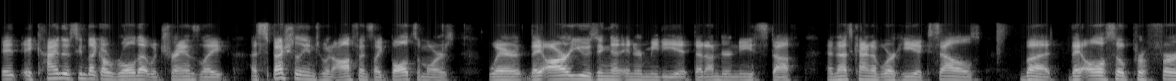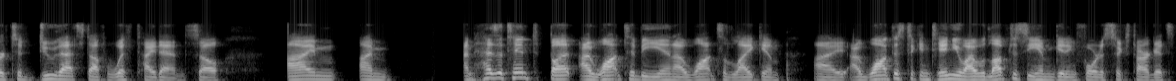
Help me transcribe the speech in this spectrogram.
it, it kind of seemed like a role that would translate, especially into an offense like Baltimore's, where they are using that intermediate, that underneath stuff, and that's kind of where he excels. But they also prefer to do that stuff with tight ends. So I'm I'm I'm hesitant, but I want to be in. I want to like him. I I want this to continue. I would love to see him getting four to six targets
